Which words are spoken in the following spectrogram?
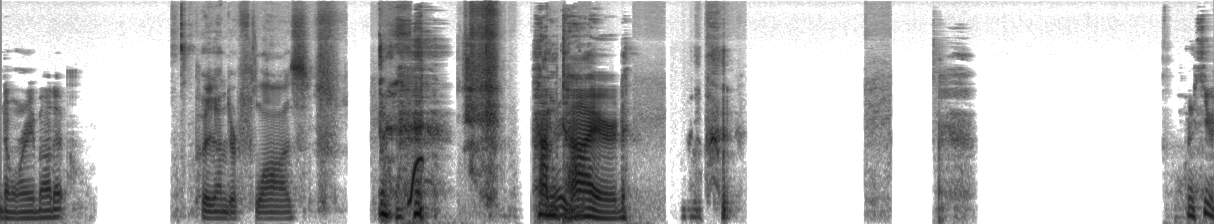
Don't worry about it. Put it under flaws. I'm tired. go. Tired. what are you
